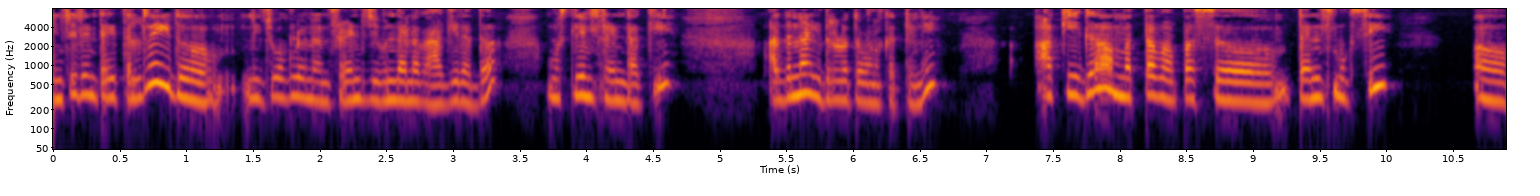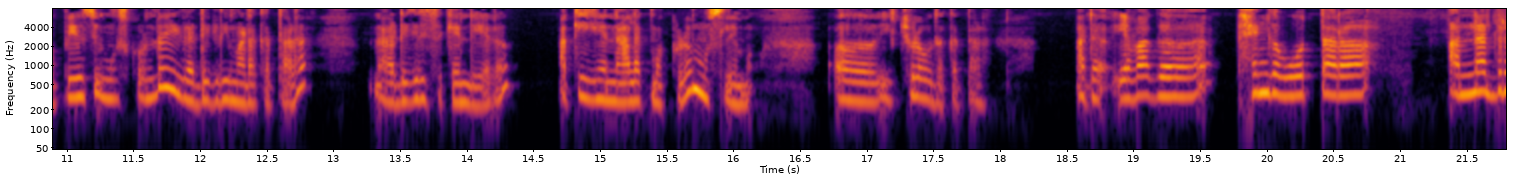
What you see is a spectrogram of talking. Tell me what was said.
ಇನ್ಸಿಡೆಂಟ್ ಐತಲ್ರಿ ಇದು ನಿಜವಾಗ್ಲೂ ನನ್ನ ಫ್ರೆಂಡ್ ಜೀವನದಾಗ ಆಗಿರೋದು. ಮುಸ್ಲಿಂ ಫ್ರೆಂಡ್ ಹಾಕಿ ಅದನ್ನು ಇದ್ರೊಳಗೆ ತೊಗೊಳಕತ್ತೀನಿ ಆಕೀಗ ಮತ್ತೆ ವಾಪಸ್ ಟೆಂತ್ ಮುಗಿಸಿ ಪಿ ಯು ಸಿ ಮುಗಿಸ್ಕೊಂಡು ಈಗ ಡಿಗ್ರಿ ಮಾಡಕತ್ತಾಳ. ಡಿಗ್ರಿ ಸೆಕೆಂಡ್ ಇಯರ್ ಆಕಿಗೆ ನಾಲ್ಕು ಮಕ್ಕಳು ಮುಸ್ಲಿಮು. ಈಗ ಚಲೋ ಓದಕತ್ತಾಳ. ಅದ, ಯಾವಾಗ ಹೆಂಗೆ ಓದ್ತಾರ ಅನ್ನೋದ್ರ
